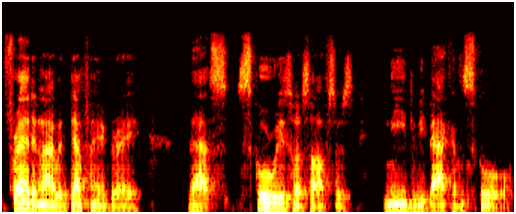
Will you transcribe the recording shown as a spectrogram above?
Fred and I would definitely agree that school resource officers need to be back in school.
